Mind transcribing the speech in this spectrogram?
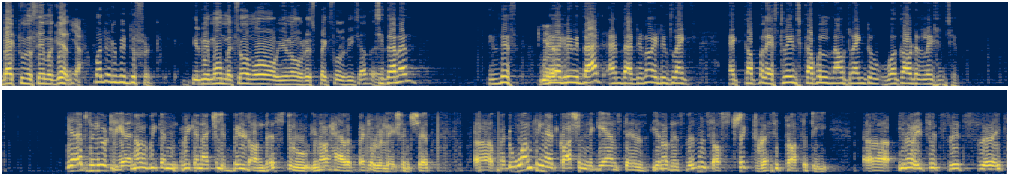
back to the same again, Yeah. but it'll be different. It'll be more mature, more you know respectful of each other. Chidanand, is this, would you agree with that? And that, you know, it is like a couple, a strange couple now trying to work out a relationship. Yeah, absolutely. I know we can we can actually build on this to you know have a better relationship. Uh, but the one thing I'd caution against is you know this business of strict reciprocity. Uh, you know, it's it's it's uh, it's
